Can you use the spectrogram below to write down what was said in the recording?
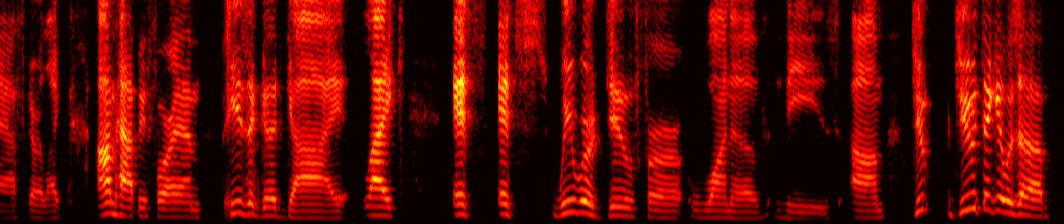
after. Like, I'm happy for him. Big He's a good guy. Like, it's it's we were due for one of these. Um, do do you think it was a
